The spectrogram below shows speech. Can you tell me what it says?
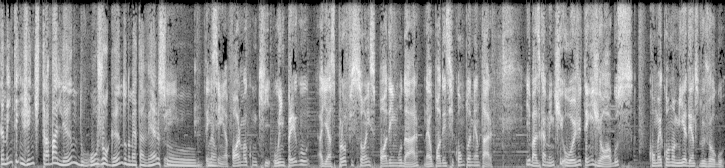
também tem gente trabalhando ou jogando no metaverso. Tem, tem sim. A forma com que o emprego e as profissões podem mudar, né? Ou podem se complementar. E basicamente hoje tem jogos com uma economia dentro do jogo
